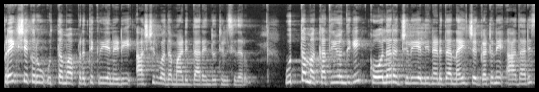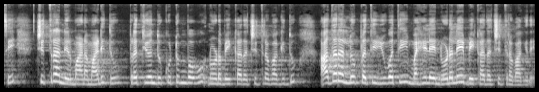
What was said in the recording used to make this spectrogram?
ಪ್ರೇಕ್ಷಕರು ಉತ್ತಮ ಪ್ರತಿಕ್ರಿಯೆ ನೀಡಿ ಆಶೀರ್ವಾದ ಮಾಡಿದ್ದಾರೆಂದು ತಿಳಿಸಿದರು. ಉತ್ತಮ ಕಥೆಯೊಂದಿಗೆ ಕೋಲಾರ ಜಿಲ್ಲೆಯಲ್ಲಿ ನಡೆದ ನೈಜ ಘಟನೆ ಆಧರಿಸಿ ಚಿತ್ರ ನಿರ್ಮಾಣ ಮಾಡಿದ್ದು, ಪ್ರತಿಯೊಂದು ಕುಟುಂಬವೂ ನೋಡಬೇಕಾದ ಚಿತ್ರವಾಗಿದ್ದು, ಅದರಲ್ಲೂ ಪ್ರತಿ ಯುವತಿ, ಮಹಿಳೆ ನೋಡಲೇಬೇಕಾದ ಚಿತ್ರವಾಗಿದೆ.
